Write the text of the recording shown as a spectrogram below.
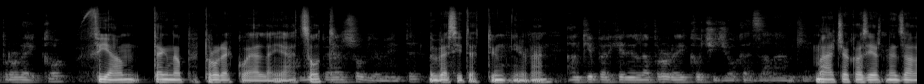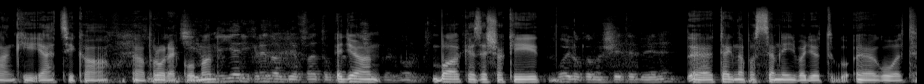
Prorecco fiam tegnap Prorecco ellen játszott, veszítettünk nyilván. Már csak azért, mert Zalanki játszik a, a Prorecco-ban. E Egy olyan 4-5 gol balkezes, aki ö, tegnap azt hiszem négy vagy öt ö, gólt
